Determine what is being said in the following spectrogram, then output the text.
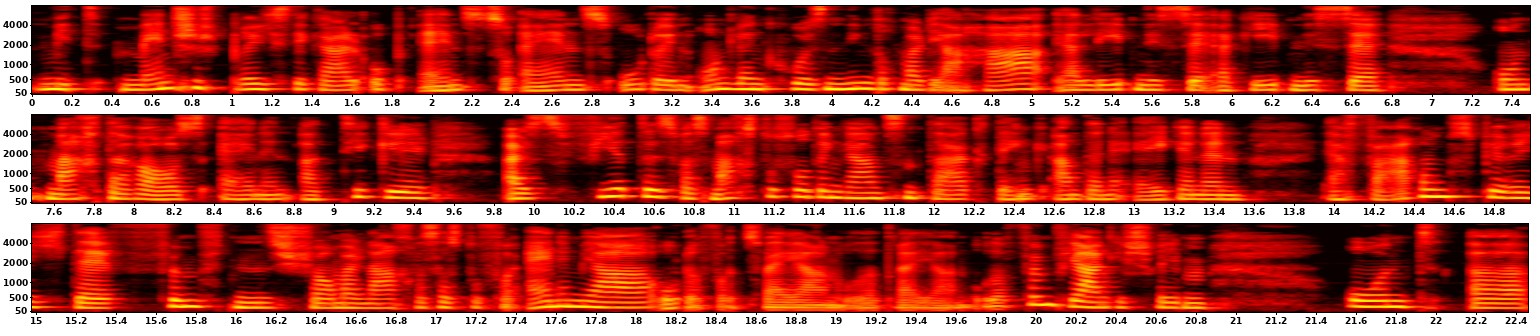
mit Menschen sprichst, egal ob eins zu eins oder in Online-Kursen, nimm doch mal die Aha-Erlebnisse, Ergebnisse und mach daraus einen Artikel. Als viertes, was machst du so den ganzen Tag? Denk an deine eigenen Erfahrungsberichte. Fünftens, schau mal nach, was hast du vor einem Jahr oder vor zwei Jahren oder drei Jahren oder fünf Jahren geschrieben. Und äh,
